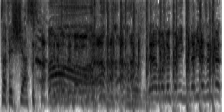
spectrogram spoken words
Ça fait chiasse Non, c'est pas bon. C'est la drôle de chronique de David Azencott.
